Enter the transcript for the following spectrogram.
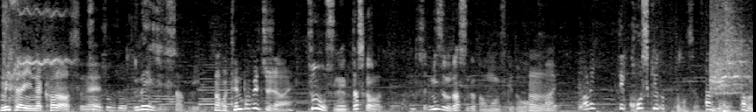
うんみたいなカラーっすねそうそうイメージしたっていうなんかこれ店舗別注じゃないそうですね確か水野出してたと思うんですけど、うんはい、あれって公式だったと思うんですよなんで多分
